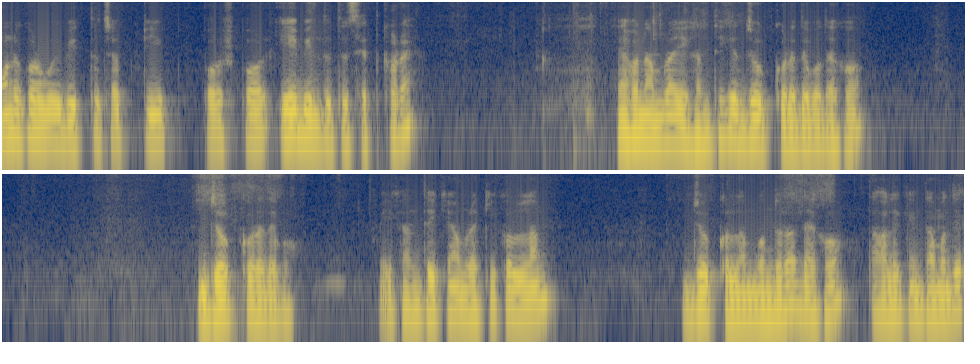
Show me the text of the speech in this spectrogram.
মনে করব এই বৃত্তচাপটি পরস্পর এ বিন্দুতে সেট করে। এখন আমরা এখান থেকে যোগ করে দেব, দেখো। যোগ করে দেব। এখান থেকে আমরা কি করলাম? যোগ করলাম, বন্ধুরা। দেখো, তাহলে কিন্তু আমাদের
